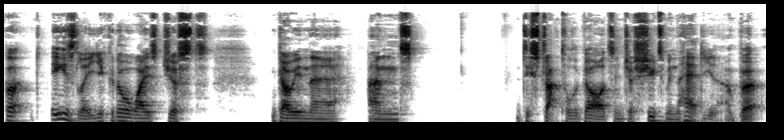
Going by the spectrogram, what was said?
But easily, you could always just go in there and distract all the guards and just shoot them in the head, you know, but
